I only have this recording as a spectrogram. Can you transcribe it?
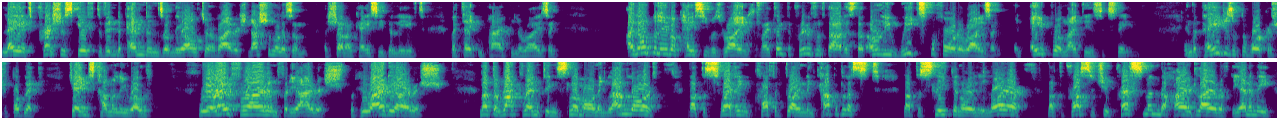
lay its precious gift of independence on the altar of Irish nationalism, as Sean O'Casey believed, by taking part in the Rising? I don't believe O'Casey was right, and I think the proof of that is that only weeks before the Rising, in April 1916, in the pages of the Workers' Republic, James Connolly wrote, we are out for Ireland for the Irish, but who are the Irish? Not the rack renting, slum-owning landlord, not the sweating, profit-grinding capitalist, not the sleek and oily lawyer, not the prostitute pressman, the hired liar of the enemy.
